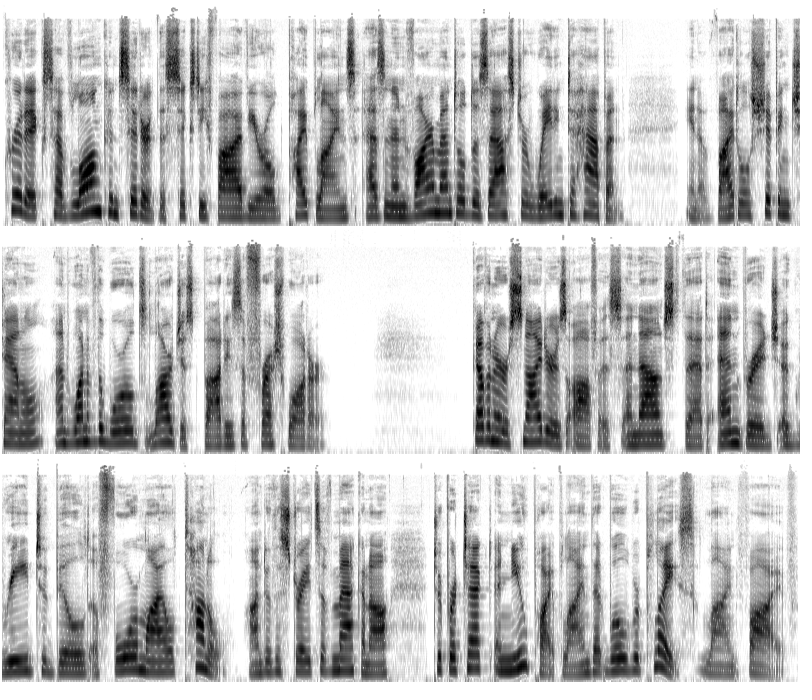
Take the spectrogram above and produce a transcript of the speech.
Critics have long considered the 65 year old pipelines as an environmental disaster waiting to happen in a vital shipping channel and one of the world's largest bodies of fresh water. Governor Snyder's office announced that Enbridge agreed to build a four mile tunnel under the Straits of Mackinac to protect a new pipeline that will replace Line 5.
